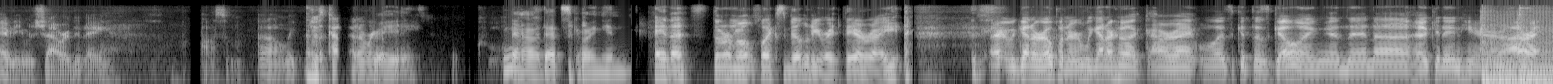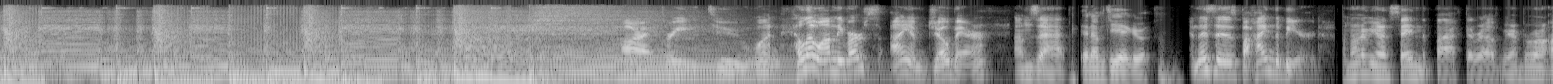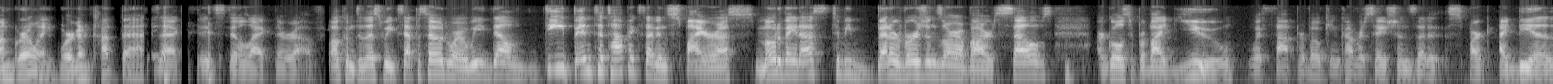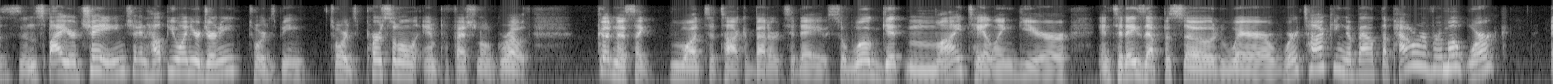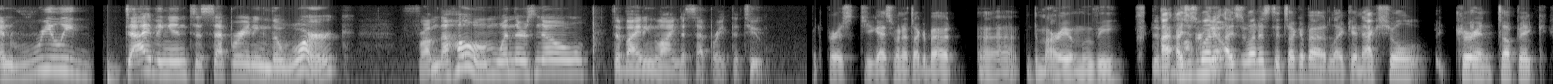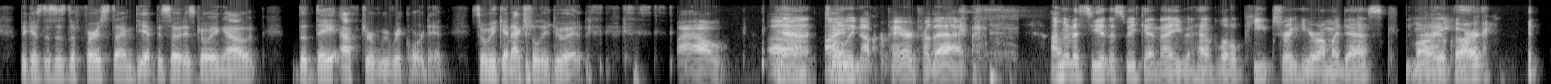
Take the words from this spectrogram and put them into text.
I haven't even showered today. Awesome. Oh, we just cut that over. Great. Cool. No, that's going in. Hey, that's the remote flexibility right there, right? All right, we got our opener, we got our hook. All right, well, let's get this going and then uh, hook it in here. All right. All right, three, two, one. Hello, Omniverse. I am Joe Bear, I'm Zac. And I'm Diego. and this is Behind the Beard. I'm not even gonna say in the lack thereof. Remember, I'm growing. We're gonna cut that. Zac, it's still lack thereof. Welcome to this week's episode where we delve deep into topics that inspire us, motivate us to be better versions of ourselves. Our goal is to provide you with thought provoking conversations that uh, spark ideas, inspire change, and help you on your journey towards being towards personal and professional growth. Goodness, I want to talk better today. So we'll get my tailing gear in today's episode where we're talking about the power of remote work and really diving into separating the work from the home when there's no dividing line to separate the two. First, do you guys want to talk about uh, the Mario movie? The I, I just want I just want us to talk about like an actual current topic because this is the first time the episode is going out the day after we record it, so we can actually do it. Wow. Yeah, Um, totally I'm- not prepared for that. I'm gonna see it this weekend. I even have little peeps right here on my desk. Mario Nice. Kart.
